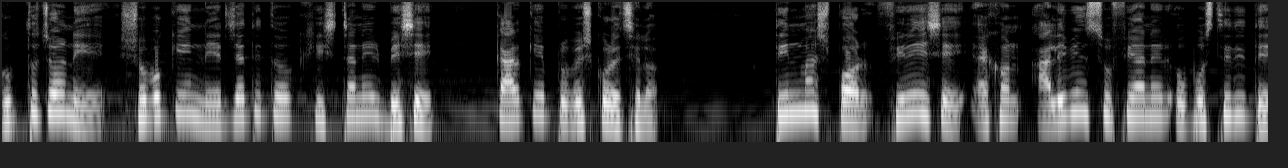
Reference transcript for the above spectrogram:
গুপ্তচর নিয়ে শোভকে নির্যাতিত খ্রিস্টানের বেশে কার্কে প্রবেশ করেছিল। তিন মাস পর ফিরে এসে এখন আলিবিন সুফিয়ানের উপস্থিতিতে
